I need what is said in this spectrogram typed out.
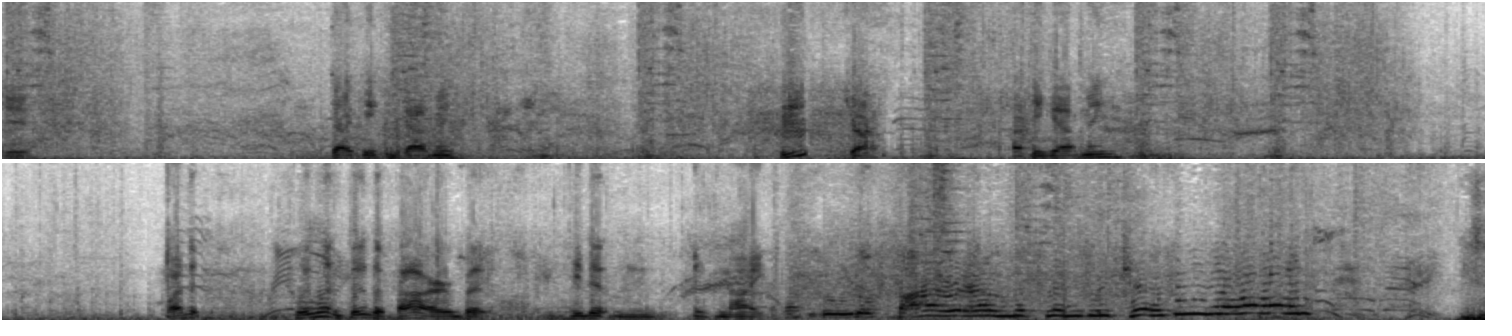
Yeah. Ducky got me. Hmm? Jack? Ducky got me. Why did we went through the fire, but he didn't ignite. Through the fire and the flames we carry on. Is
